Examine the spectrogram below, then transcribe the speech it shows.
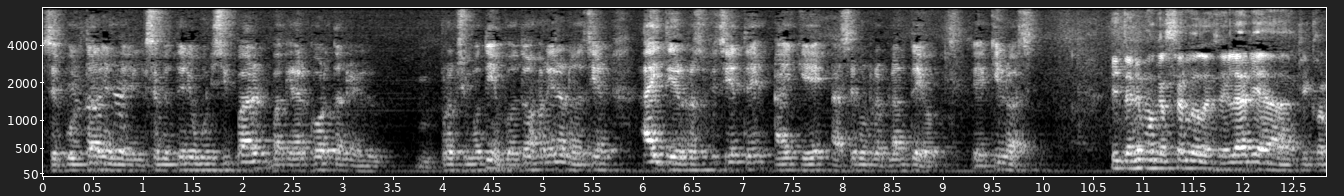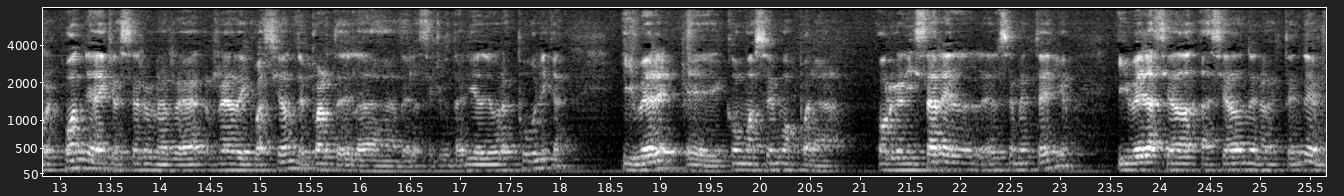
sepultar en el cementerio municipal va a quedar corta en el próximo tiempo. De todas maneras nos decían, hay tierra suficiente, hay que hacer un replanteo. Eh, ¿Quién lo hace? Y tenemos que hacerlo desde el área que corresponde, hay que hacer una readecuación de parte de la, de la Secretaría de Obras Públicas y ver eh, cómo hacemos para organizar el, cementerio y ver hacia, hacia dónde nos extendemos.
